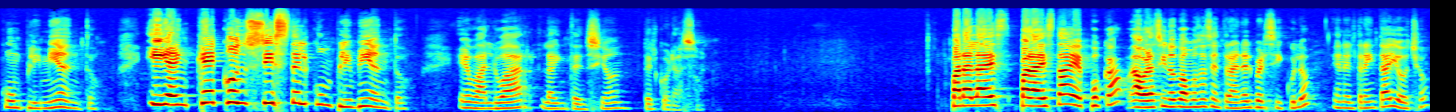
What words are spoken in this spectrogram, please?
cumplimiento. ¿Y en qué consiste el cumplimiento? Evaluar la intención del corazón. Para, la, para, esta época, ahora sí nos vamos a centrar en el versículo, en el 38,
